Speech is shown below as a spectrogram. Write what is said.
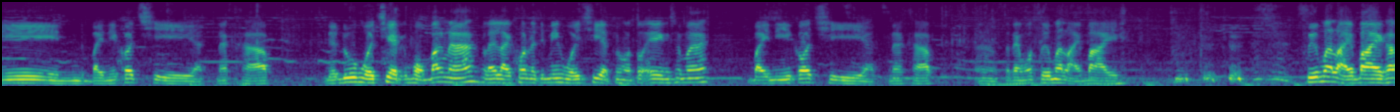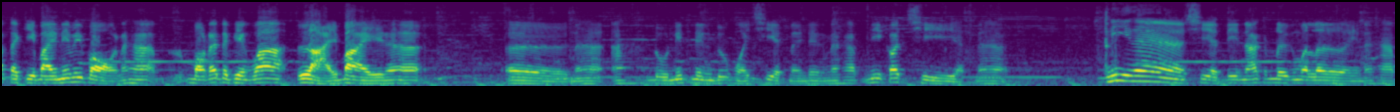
นี่ใบนี้ก็เฉียดนะครับ เดี๋ยวดูหวยเฉียดของผมบ้างนะ หลาย ๆ คนอาจจะมีหวยเฉียดเป็นของตัวเองใช่ไหมใบนี้ก็เฉียดนะครับแสดงว่าซื้อมาหลายใบ ซื้อมาหลายใบครับ แต่กี่ใบนี่ไม่บอกนะฮะ บอกได้แต่เพียงว่าหลายใบนะฮะ เออ นะฮะ อะ ดูนิดนึง ดูหวยเฉียดหน่อยนึงนะครับ นี่ก็เฉียดนะฮะ นี่แน่เฉียดดีนักดึงมาเลยนะครับ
